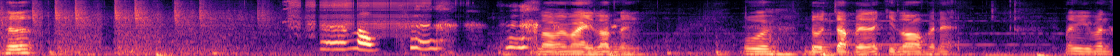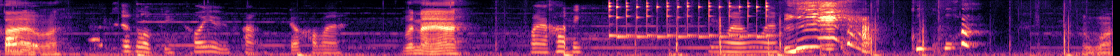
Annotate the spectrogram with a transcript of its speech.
เธอเออหลบรอใหม่ๆอีกรอบหนึ่งโอ้ย โดนจับไปแล้วกี่รอบไปเนี่ย ไม่มีวันตายเหรอวะเธอหลบดิเขาอยู่อีกฝั่ง เดี๋ยวเขามา ไปไหนอะมากับเขาดิวิ่งมาวิ่งมาอีกูกลัวเดี๋ยววะ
